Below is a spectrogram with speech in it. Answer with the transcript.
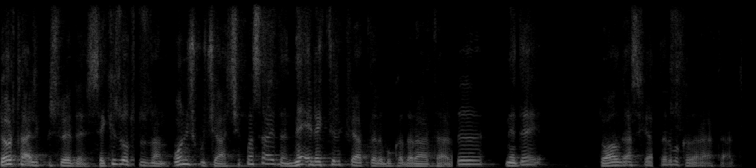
4 aylık bir sürede 8.30'dan 13.5'a çıkmasaydı ne elektrik fiyatları bu kadar artardı ne de doğalgaz fiyatları bu kadar artardı.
